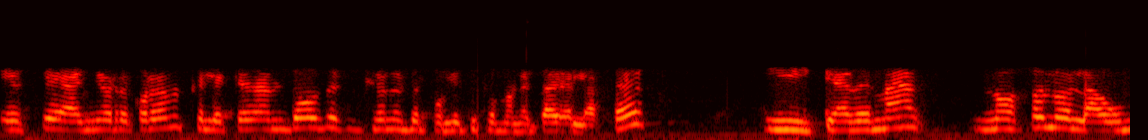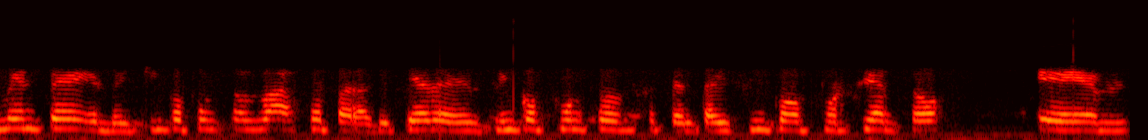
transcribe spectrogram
este año, recordemos que le quedan dos decisiones de política monetaria a la Fed, y que además no solo la aumente en 25 puntos base para que quede en 5.75%, eh,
